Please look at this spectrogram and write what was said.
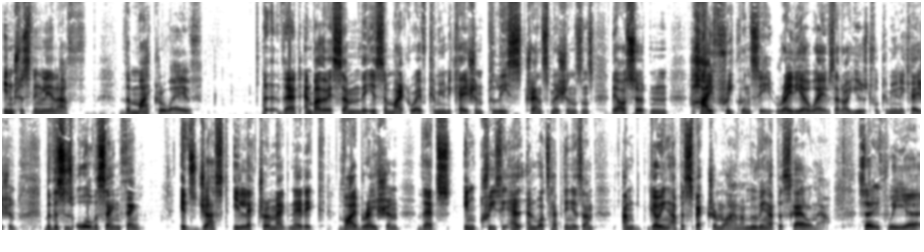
interestingly enough, the microwave that and by the way some there is some microwave communication police transmissions and there are certain high frequency radio waves that are used for communication. But this is all the same thing. It's just electromagnetic vibration that's increasing and what's happening is i'm i'm going up a spectrum line. I'm moving up a scale now. So if we uh,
